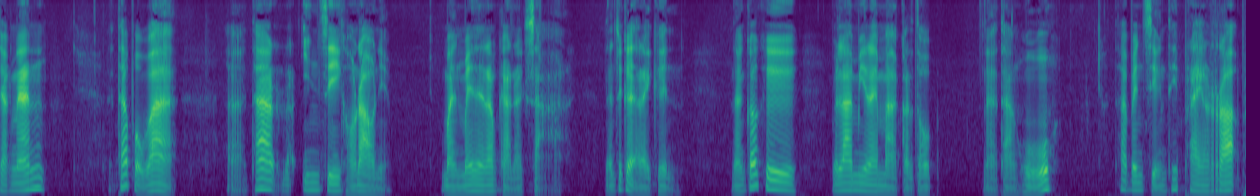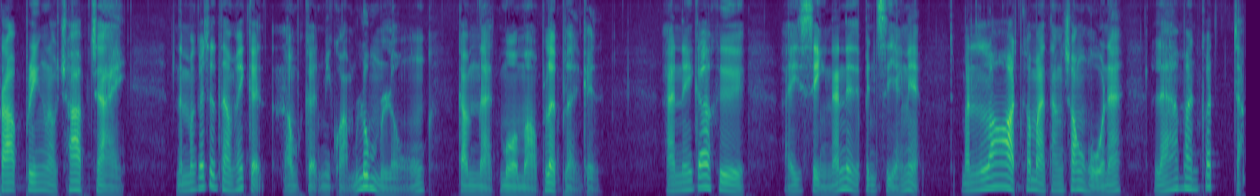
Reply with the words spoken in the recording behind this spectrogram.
จากนั้นถ้าผมว่าถ้าอินทรีย์ของเราเนี่ยมันไม่ได้รับการรักษา นั้นจะเกิดอะไรขึ้น นั่นก็คือเวลามีอะไรมากระทบนะทางหู ถ้าเป็นเสียงที่ไพเราะเพราะปริ้งเราชอบใจ นั้นมันก็จะทำให้เกิดเราเกิดมีความลุ่มหลงกำหนัดมัวเมาเพลิดเพลินขึ้น อันนี้ก็คือไอ้สิ่งนั้นเนี่ยเป็นเสียงเนี่ยมันลอดเข้ามาทางช่องหูนะ แล้วมันก็จับ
